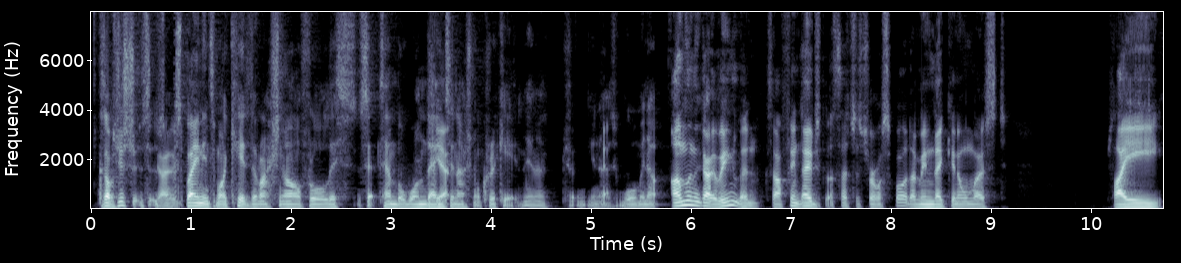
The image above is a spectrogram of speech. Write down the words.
Because I was just explaining to my kids the rationale for all this September one day Yeah. international cricket. You know, you know, it's warming up. I'm going to go with England because I think they've got such a strong squad. I mean, they can almost play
